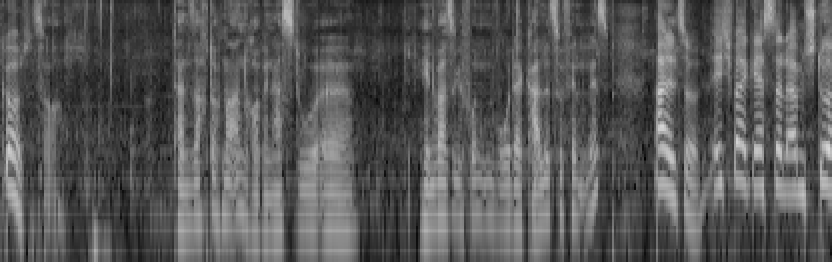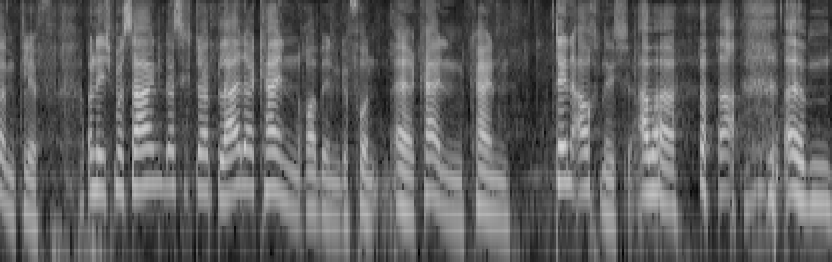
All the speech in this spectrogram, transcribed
Gut. So. Dann sag doch mal an, Robin, hast du äh, Hinweise gefunden, wo der Kalle zu finden ist? Also, ich war gestern am Sturmcliff und ich muss sagen, dass ich dort leider keinen Robin gefunden, äh, keinen, keinen, den auch nicht, aber ähm,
